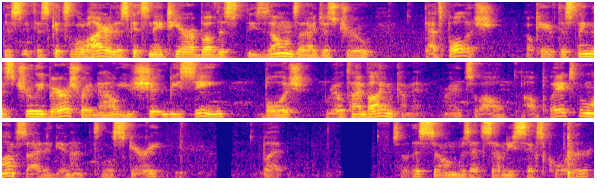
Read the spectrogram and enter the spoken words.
this, if this gets a little higher, this gets an ATR above this these zones that I just drew, that's bullish. Okay, if this thing is truly bearish right now, you shouldn't be seeing bullish real time volume come in. right? So I'll, I'll play it to the long side. Again, it's a little scary, but, so this zone was at 76 quarter.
